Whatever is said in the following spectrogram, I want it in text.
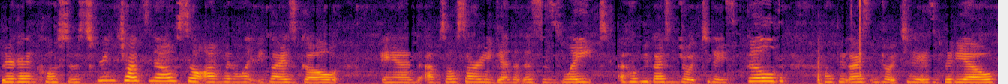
we're getting close to screenshots now, so I'm going to let you guys go. And I'm so sorry again that this is late. I hope you guys enjoyed today's build. I hope you guys enjoyed today's video.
